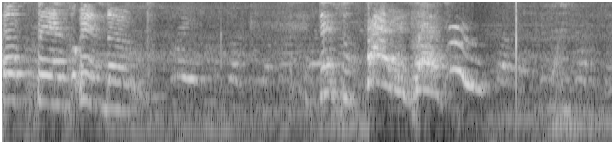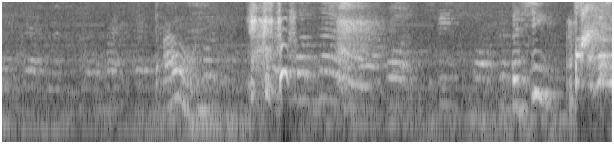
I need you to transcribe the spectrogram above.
upstairs window. This was Brady's bedroom! Oh. but she fucking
